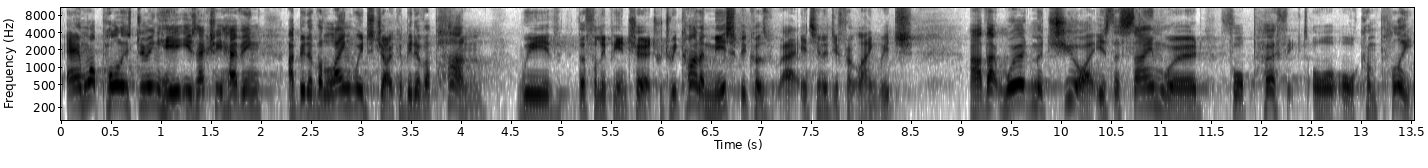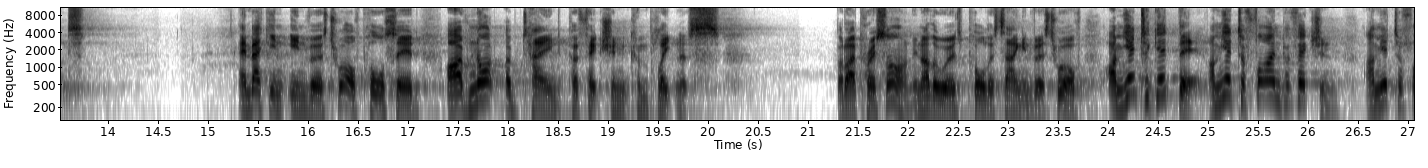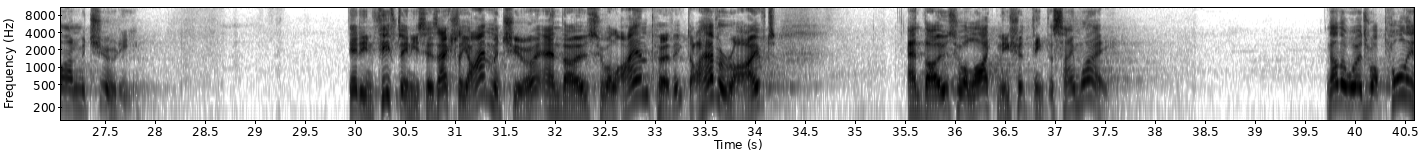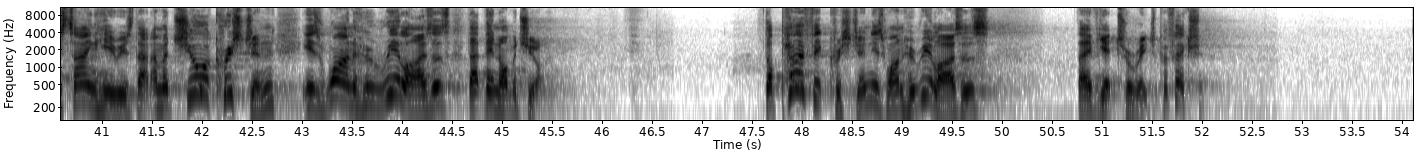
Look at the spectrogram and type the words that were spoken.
And what Paul is doing here is actually having a bit of a language joke, a bit of a pun with the Philippian church, which we kind of miss because uh, it's in a different language. Uh, that word mature is the same word for perfect or, or complete. And back in, in verse 12, Paul said, I've not obtained perfection, completeness, but I press on. In other words, Paul is saying in verse 12, I'm yet to get there. I'm yet to find perfection. I'm yet to find maturity. Yet in 15, he says, Actually, I'm mature, and those who are, I am perfect, I have arrived, and those who are like me should think the same way. In other words, what Paul is saying here is that a mature Christian is one who realizes that they're not mature. The perfect Christian is one who realizes they've yet to reach perfection.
